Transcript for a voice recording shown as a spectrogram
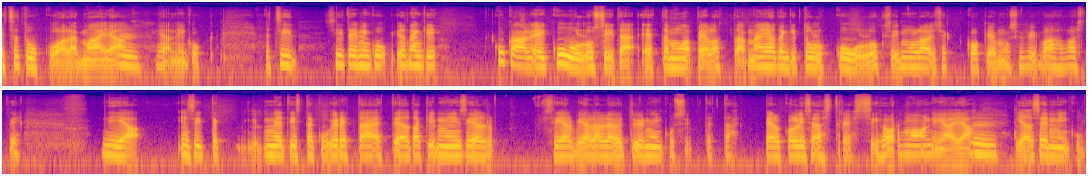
et sä tuu kuolemaan. Ja, mm. ja niinku, et siitä, siitä ei niinku jotenkin, kukaan ei kuullut sitä, että mua pelottaa. Mä en jotenkin tullut kuulluksi. Mulla oli se kokemus hyvin vahvasti. Ja, ja sitten netistä, kun yrittää etsiä jotakin, niin siellä, siellä vielä löytyy niin kuin sitten, että pelko lisää stressihormonia ja, mm. ja sen niin kuin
